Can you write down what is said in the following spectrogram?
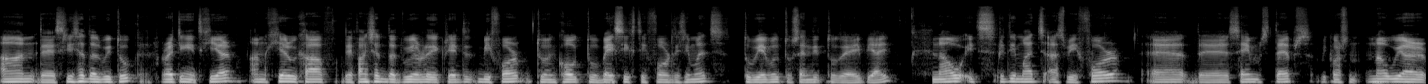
and the screenshot that we took, writing it here. And here we have the function that we already created before to encode to base64 this image to be able to send it to the API. Now it's pretty much as before, uh, the same steps, because now we are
